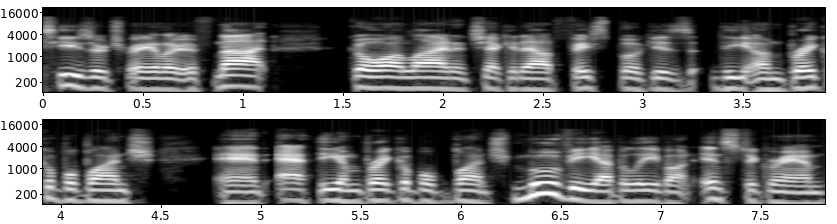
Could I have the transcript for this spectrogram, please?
teaser trailer. If not, go online and check it out. Facebook is the Unbreakable Bunch and at the Unbreakable Bunch movie, I believe, on Instagram.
